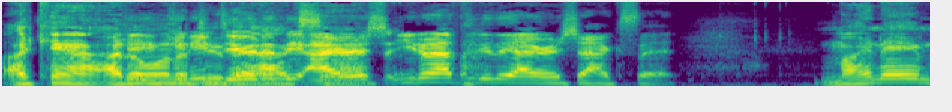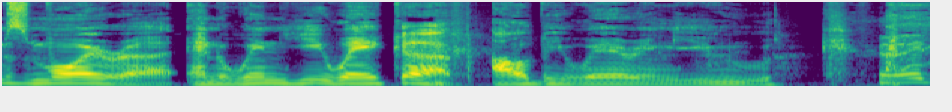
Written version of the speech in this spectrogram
I can't. I don't want to do you do the it in the. Irish? You don't have to do the Irish accent. My name's Moira, and when ye wake up, I'll be wearing you. Good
